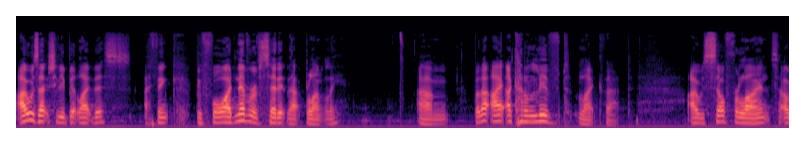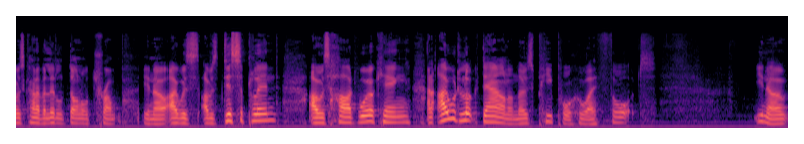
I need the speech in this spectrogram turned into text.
I was actually a bit like this, I think, before. I'd never have said it that bluntly. Um, but that, I, I kind of lived like that. I was self reliant. I was kind of a little Donald Trump. You know, I was, I was disciplined. I was hardworking. And I would look down on those people who I thought, you know,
